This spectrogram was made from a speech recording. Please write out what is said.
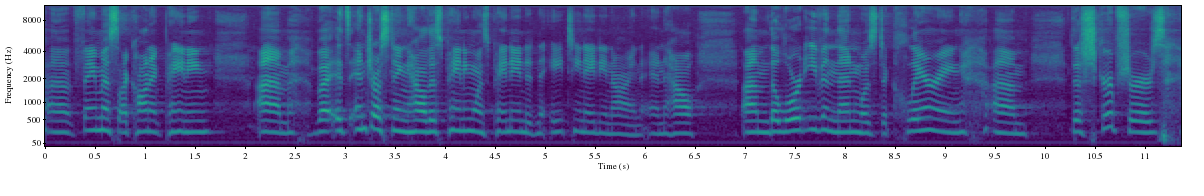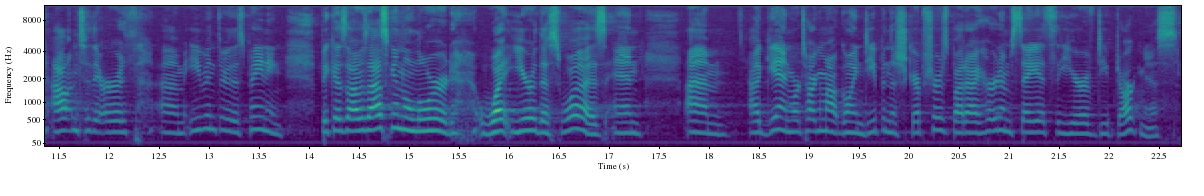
uh, famous iconic painting, um, but it's interesting how this painting was painted in 1889 and how um, the Lord even then was declaring um, the scriptures out into the earth, um, even through this painting, because I was asking the Lord what year this was. And um, again, we're talking about going deep in the scriptures, but I heard him say it's the year of deep darkness.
